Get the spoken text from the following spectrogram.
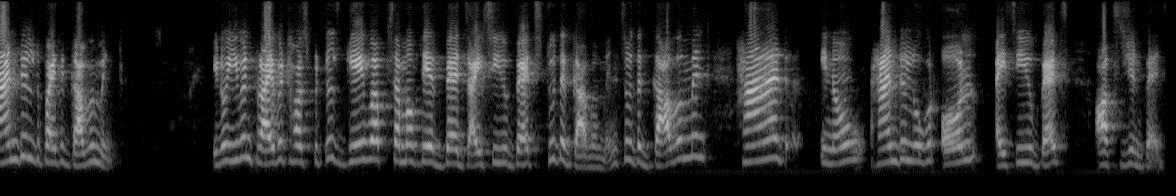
handled by the government you know even private hospitals gave up some of their beds icu beds to the government so the government had you know handle over all icu beds oxygen beds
